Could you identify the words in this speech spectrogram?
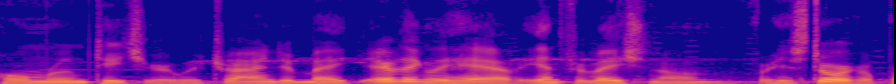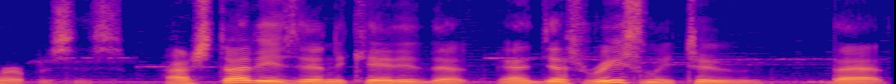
homeroom teacher. We're trying to make everything we have information on for historical purposes. Our studies indicated that, and just recently too, that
